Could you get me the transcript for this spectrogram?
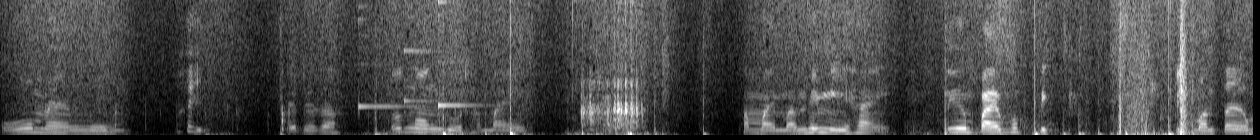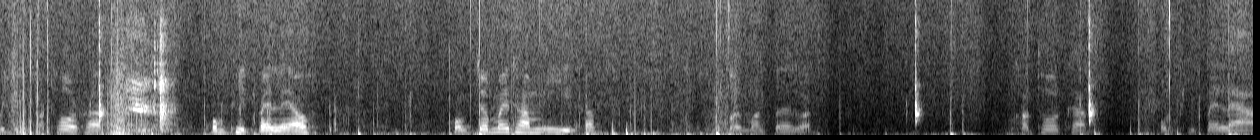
โอ้แมงมุม เฮ้ย เดี๋ยวเดี๋ยวก็งงอยู่ทำไม ไมมันไม่มีให้ ลืมไปว่าปิด ปิดมอนเตอร์ไว้อยู่ขอโทษครับ ผมผิดไปแล้ว ผมจะไม่ทำอีกครับ เปิดมอนเตอร์ก่อน ขอโทษครับ ผมผิดไปแล้ว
